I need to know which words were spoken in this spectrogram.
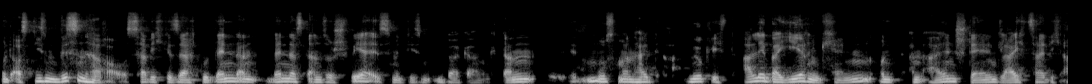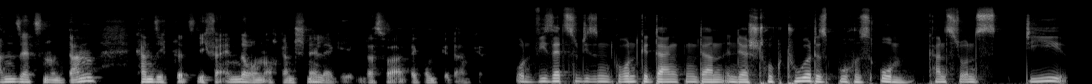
Und aus diesem Wissen heraus habe ich gesagt, gut, wenn dann, wenn das dann so schwer ist mit diesem Übergang, dann muss man halt möglichst alle Barrieren kennen und an allen Stellen gleichzeitig ansetzen und dann kann sich plötzlich Veränderung auch ganz schnell ergeben. Das war der Grundgedanke. Und wie setzt du diesen Grundgedanken dann in der Struktur des Buches um? Kannst du uns die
